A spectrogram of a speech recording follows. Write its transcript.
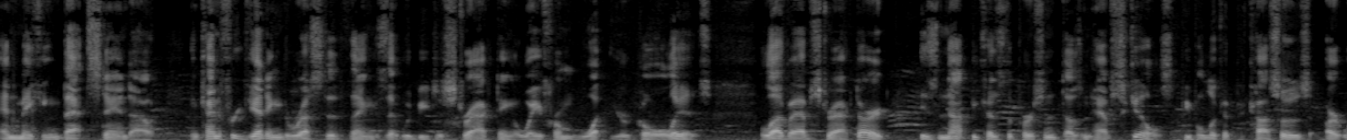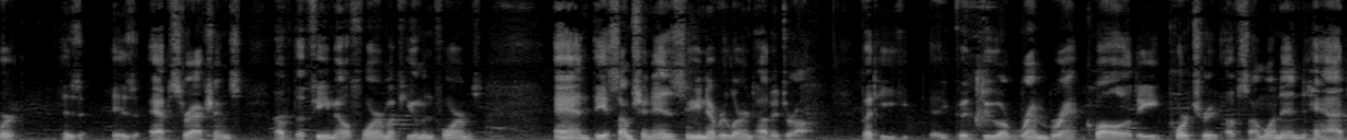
and making that stand out, and kind of forgetting the rest of the things that would be distracting away from what your goal is. A lot of abstract art is not because the person doesn't have skills. People look at Picasso's artwork, his his abstractions of the female form of human forms, and the assumption is he never learned how to draw, but he could do a Rembrandt quality portrait of someone and had,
